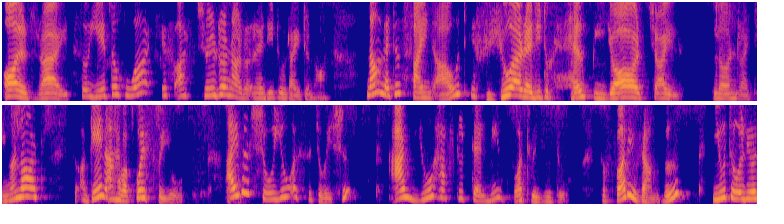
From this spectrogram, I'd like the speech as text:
all right so ye to hua if our children are ready to write or not now let us find out if you are ready to help your child learn writing or not so again i have a quiz for you i will show you a situation and you have to tell me what will you do so, for example, you told your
